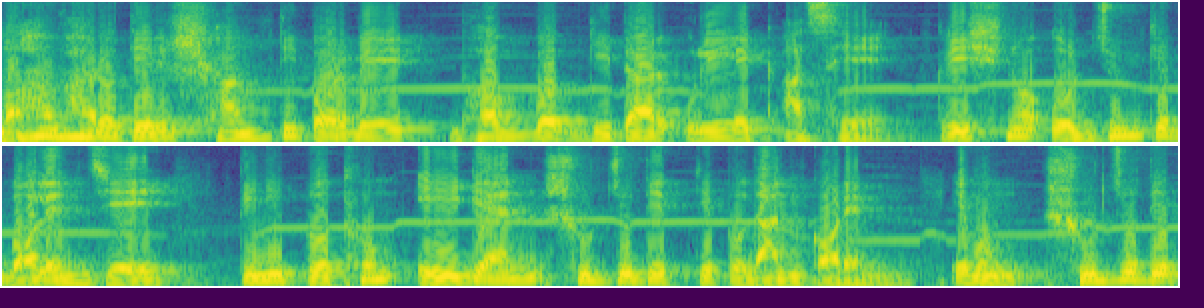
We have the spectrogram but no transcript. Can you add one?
মহাভারতের শান্তি পর্বে ভগবত গীতার উল্লেখ আছে। কৃষ্ণ অর্জুনকে বলেন যে তিনি প্রথম এই জ্ঞান সূর্যদেবকে প্রদান করেন এবং সূর্যদেব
